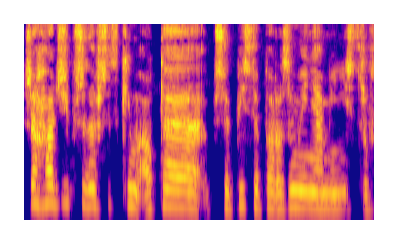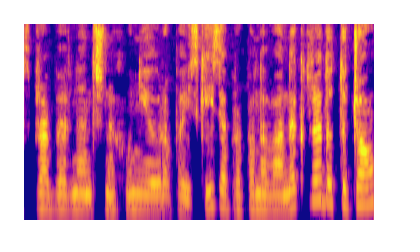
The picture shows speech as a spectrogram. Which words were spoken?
że chodzi przede wszystkim o te przepisy porozumienia ministrów spraw wewnętrznych Unii Europejskiej zaproponowane, które dotyczą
